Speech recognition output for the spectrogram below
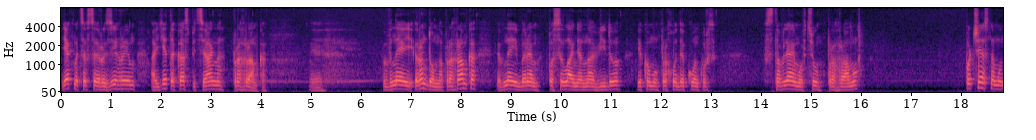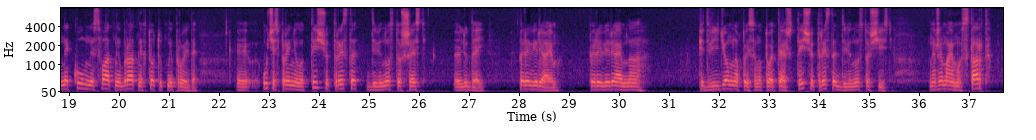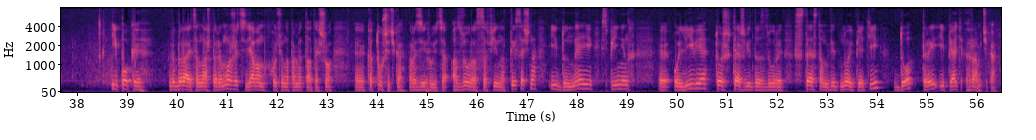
Як ми це все розіграємо? А є така спеціальна програмка. Е, в неї рандомна програмка, в неї беремо посилання на відео, в якому проходить конкурс. Вставляємо в цю програму. По-чесному, не кум, не сват, не брат, ніхто тут не пройде. Е, Участь прийняло 1396 е, людей. Перевіряємо. Перевіряємо на під відео написано то, теж 1396. Нажимаємо старт. І поки вибирається наш переможець, я вам хочу напам'ятати, що катушечка розігрується Азура Сафіна 1000 і до неї спінінг е, Олівія, тож теж від Азури з тестом від 0,5 до 3,5 грамчика.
